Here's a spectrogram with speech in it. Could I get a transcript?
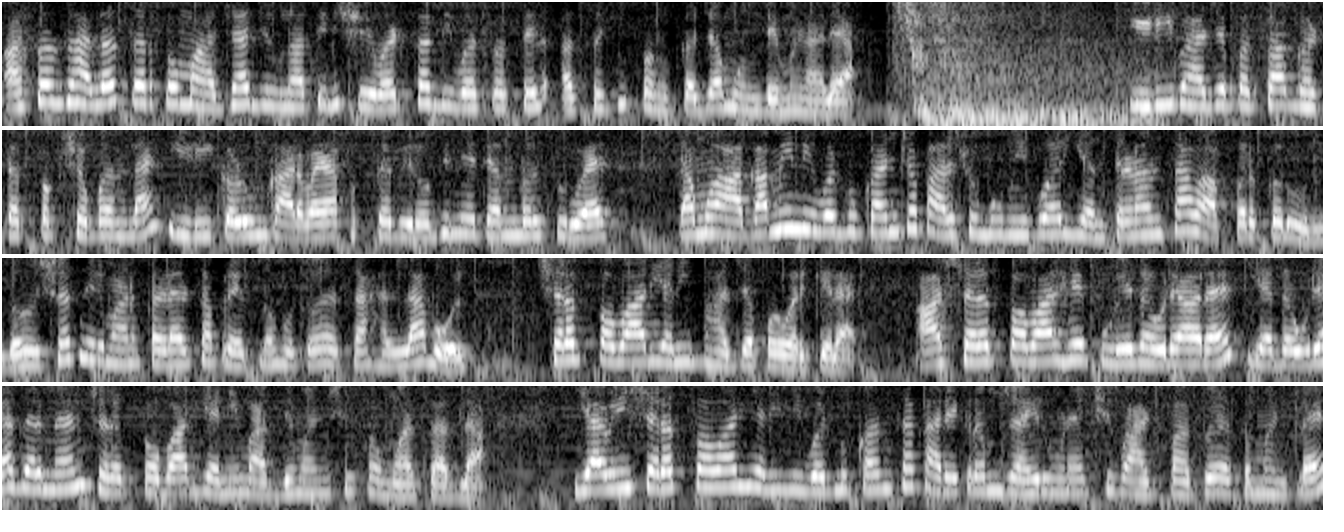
असं झालं तर तो माझ्या जीवनातील शेवटचा दिवस असेल असंही पंकजा मुंडे म्हणाल्या. ईडी भाजपचा घटक पक्ष बनलाय. ईडीकडून कारवाया फक्त विरोधी नेत्यांवर सुरू आहेत. त्यामुळे आगामी निवडणुकांच्या पार्श्वभूमीवर यंत्रणांचा वापर करून दहशत निर्माण करण्याचा प्रयत्न होतोय असा हल्लाबोल शरद पवार यांनी भाजपवर केलाय. आज शरद पवार हे पुणे दौऱ्यावर आहेत. या दौऱ्यादरम्यान शरद पवार यांनी माध्यमांशी संवाद साधला. यावेळी शरद पवार यांनी निवडणुकांचा कार्यक्रम जाहीर होण्याची वाट पाहतोय असं म्हटलंय.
